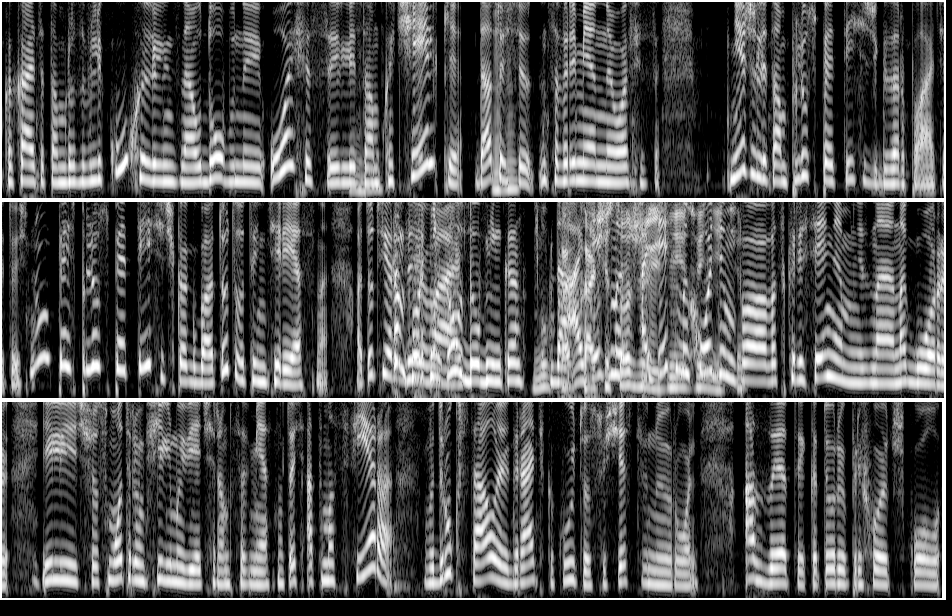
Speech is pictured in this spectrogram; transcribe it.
какая-то там развлекуха или, не знаю, удобный офис или mm-hmm. там качельки, да, mm-hmm. то есть э, современные офисы нежели там плюс 5 тысяч к зарплате. То есть, ну, 5, плюс 5 тысяч, как бы, а тут вот интересно. А тут я развиваюсь. удобненько. Ну, да, а здесь, мы, жизни, а здесь мы ходим по воскресеньям, не знаю, на горы. Или еще смотрим фильмы вечером совместно. То есть атмосфера вдруг стала играть какую-то существенную роль. Азеты, которые приходят в школу.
